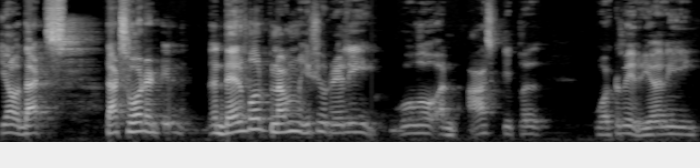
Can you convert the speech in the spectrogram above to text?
you know that's that's what it. And therefore, Plum, if you really go and ask people what do we really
